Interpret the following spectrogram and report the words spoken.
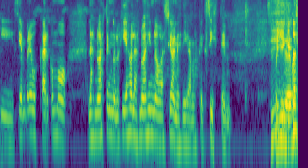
y, siempre buscar como las nuevas tecnologías o las nuevas innovaciones, digamos, que existen. Sí, y, además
